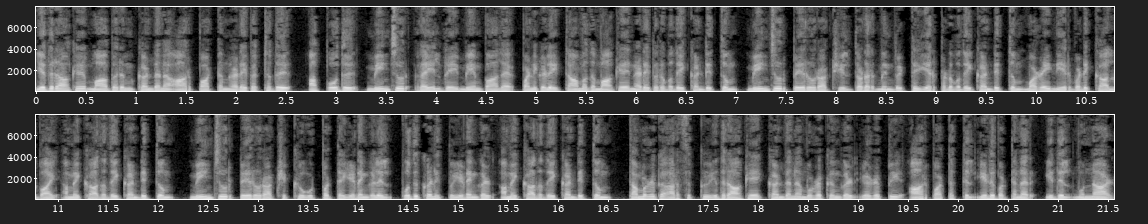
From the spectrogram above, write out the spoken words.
எதிராக மாபெரும் கண்டன ஆர்ப்பாட்டம் நடைபெற்றது. அப்போது மீஞ்சூர் ரயில்வே மேம்பால பணிகளை தாமதமாக நடைபெறுவதைக் கண்டித்தும் மீஞ்சூர் பேரூராட்சியில் தொடர் மின்வெட்டு ஏற்படுவதைக் கண்டித்தும் மழை நீர் வடிகால்வாய் அமைக்காததைக் கண்டித்தும் மீஞ்சூர் பேரூராட்சிக்கு உட்பட்ட இடங்களில் பொதுக்கணிப்பு இடங்கள் அமைக்காததைக் கண்டித்தும் தமிழக அரசுக்கு எதிராக கண்டன முழக்கங்கள் எழுப்பி ஆர்ப்பாட்டத்தில் ஈடுபட்டனர். இதில் முன்னாள்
